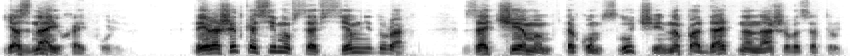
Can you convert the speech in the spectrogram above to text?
Я знаю Хайфулина. Да и Рашид Касимов совсем не дурак. Зачем им в таком случае нападать на нашего сотрудника?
